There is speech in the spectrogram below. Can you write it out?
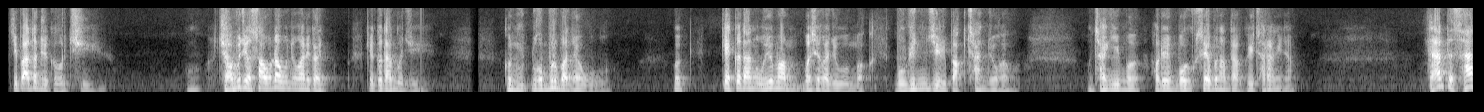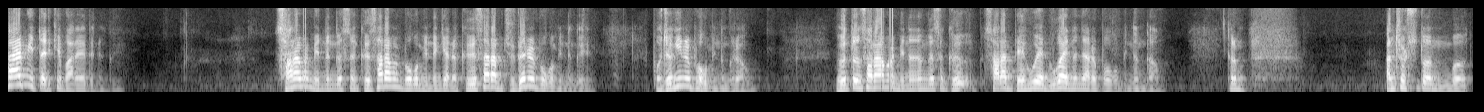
집 아들이니까 그렇지. 어? 저 아버지가 사우나 운영하니까 깨끗한 거지. 그건 누가 물어봤냐고. 그 깨끗한 우유만 마셔가지고 막 무균질 박찬종하고 자기 뭐 하루에 목욕 세 번 한다. 그게 자랑이냐? 나한테 사람이 있다 이렇게 말해야 되는 거예요. 사람을 믿는 것은 그 사람을 보고 믿는 게 아니라 그 사람 주변을 보고 믿는 거예요. 보정인을 보고 믿는 거라고. 어떤 사람을 믿는 것은 그 사람 배후에 누가 있느냐를 보고 믿는다고. 그럼 안철수든 뭐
